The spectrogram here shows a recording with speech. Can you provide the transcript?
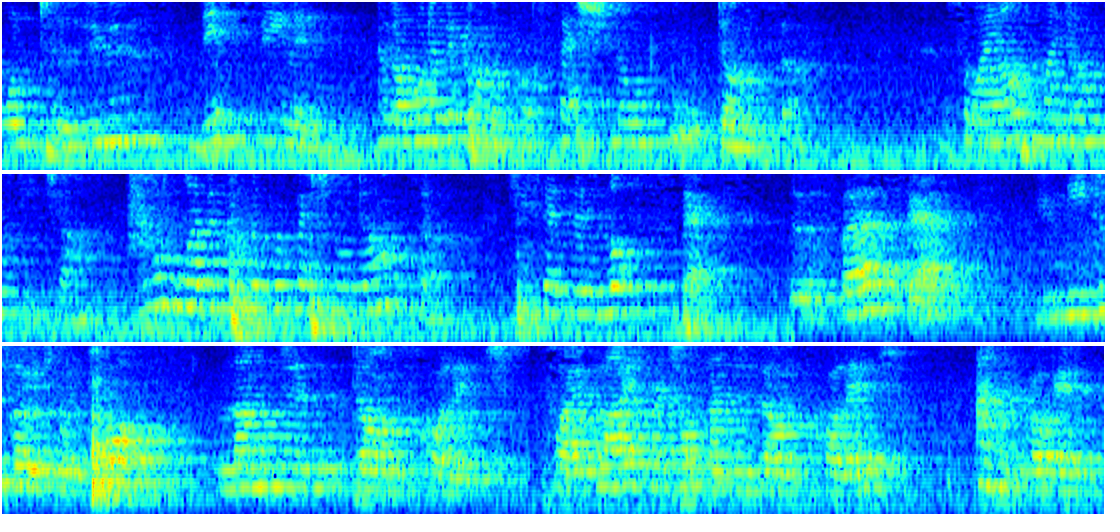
want to lose this feeling. Said I want to become a professional dancer. So I asked my dance teacher, how do I become a professional dancer? She said there's lots of steps. The first step, you need to go to a top London dance college. So I applied for a top London dance college and I got in.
